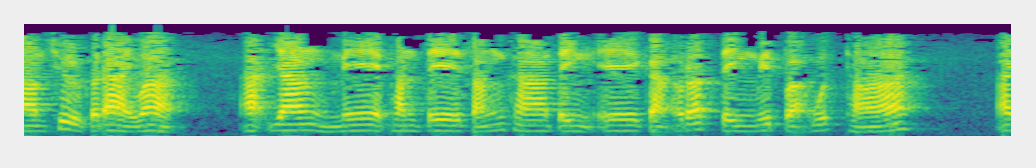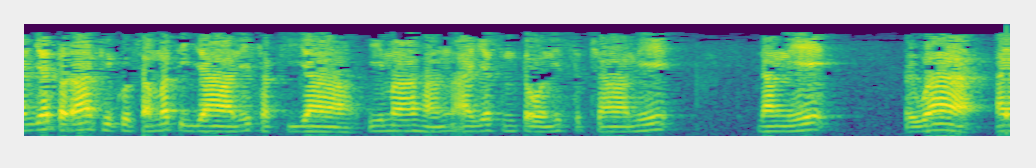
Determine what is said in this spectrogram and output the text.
ตามชื่อก็ได้ว่าอะยังเมพันเตสังคาติง เอกรตติง วิปวุฒาอัญญตระภิกุสัมมติยา นิสักยาอิมาหังอายสันโตนิสชามิ ดังนี้ หรือว่าอา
